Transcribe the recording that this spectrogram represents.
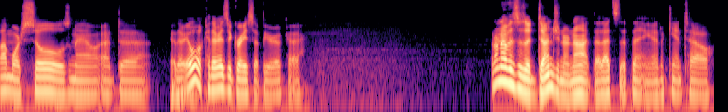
a lot more souls now at uh Okay, there, oh, okay, there is a grace up here. Okay. I don't know if this is a dungeon or not, though. That's the thing. I can't tell.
